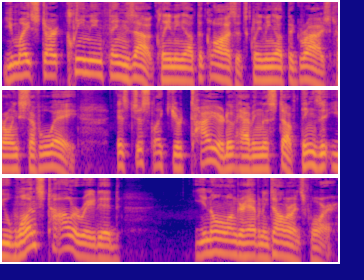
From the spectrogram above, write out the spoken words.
You might start cleaning things out, cleaning out the closets, cleaning out the garage, throwing stuff away. It's just like you're tired of having this stuff. Things that you once tolerated you no longer have any tolerance for.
